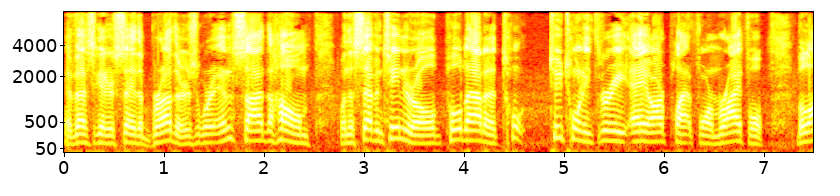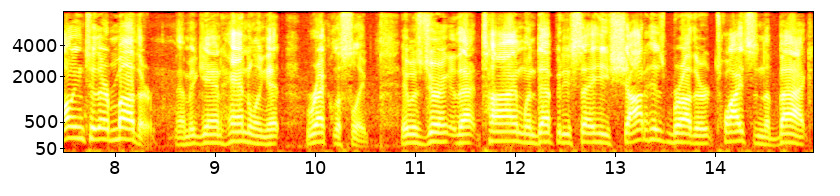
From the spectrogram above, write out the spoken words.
Investigators say the brothers were inside the home when the 17-year-old pulled out a 223 AR platform rifle belonging to their mother and began handling it recklessly. It was during that time when deputies say he shot his brother twice in the back.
